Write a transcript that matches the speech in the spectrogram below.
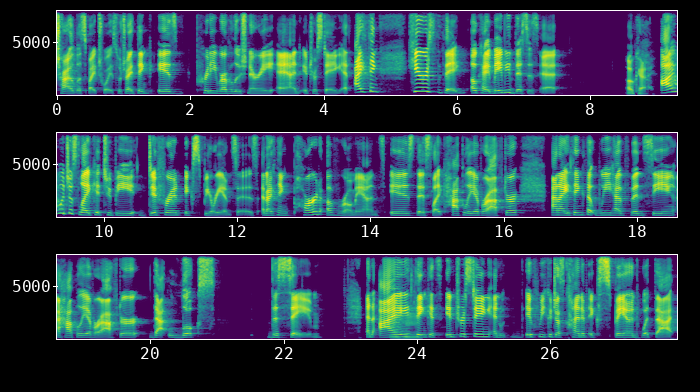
childless by choice, which I think is pretty revolutionary and interesting. And I think here's the thing. Okay, maybe this is it. Okay. I would just like it to be different experiences. And I think part of romance is this like happily ever after. And I think that we have been seeing a happily ever after that looks the same. And I mm-hmm. think it's interesting. And if we could just kind of expand what that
